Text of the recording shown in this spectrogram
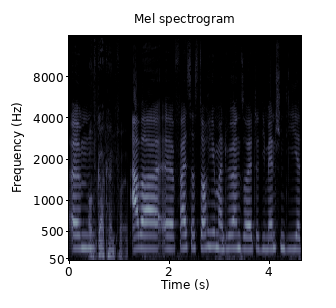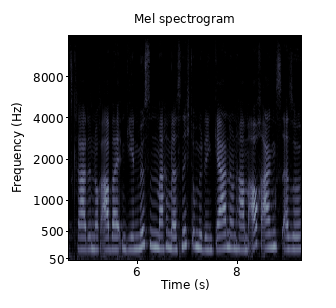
Ähm, Auf gar keinen Fall. aber äh, falls das doch jemand hören sollte, die Menschen, die jetzt gerade noch arbeiten gehen müssen, machen das nicht unbedingt gerne und haben auch Angst. Also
